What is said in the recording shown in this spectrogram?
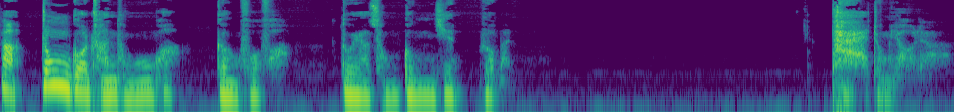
啊，中国传统文化跟佛法都要从恭敬入门，太重要了。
